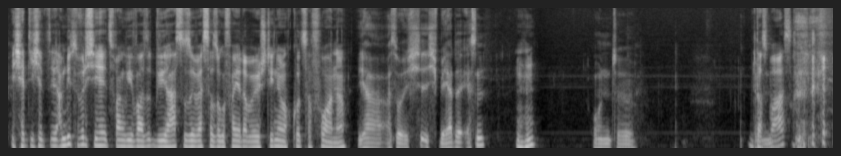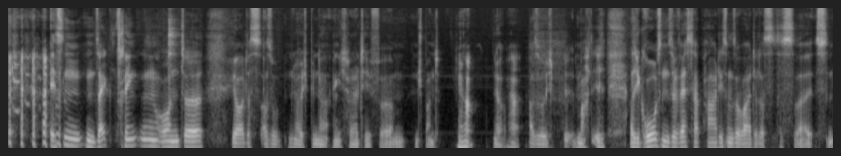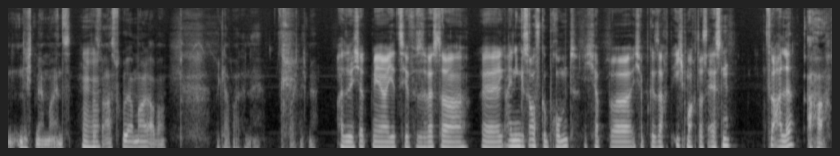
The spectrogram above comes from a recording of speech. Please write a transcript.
Ich hätte dich jetzt, am liebsten würde ich dich jetzt fragen, wie, war, wie hast du Silvester so gefeiert, aber wir stehen ja noch kurz davor, ne? Ja, also ich, ich werde essen Mhm. und äh, Das war's. essen, einen Sekt trinken und äh, ja, das, also ja, ich bin da eigentlich relativ ähm, entspannt. Ja. Ja, Ja. also ich mach, also die großen Silvesterpartys und so weiter, das, das äh, ist nicht mehr meins. Mhm. Das war es früher mal, aber mittlerweile, nee, brauche ich nicht mehr. Also ich habe mir jetzt hier für Silvester äh, einiges aufgebrummt. Ich habe äh, ich hab gesagt, ich mache das Essen. Für alle. Aha.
